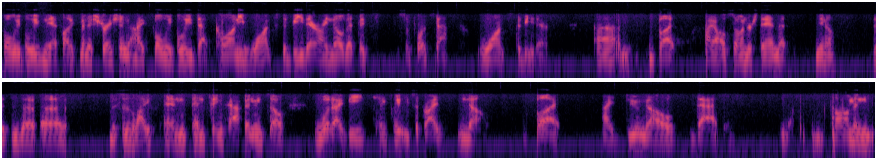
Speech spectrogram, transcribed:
fully believe in the athletic administration. I fully believe that Kalani wants to be there. I know that the support staff wants to be there. Um, but I also understand that, you know, this is a, a this is life and, and things happen. And so would I be completely surprised? No. But I do know that you know, Tom and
